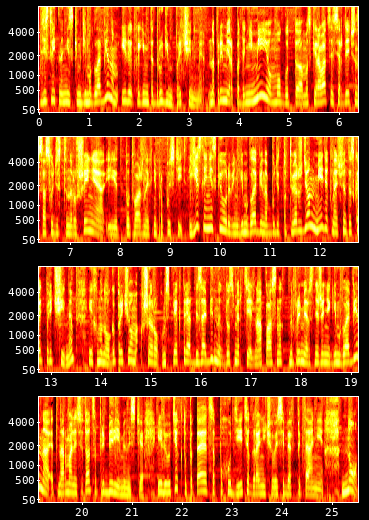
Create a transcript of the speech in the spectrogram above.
Действительно низким гемоглобином или какими-то другими причинами. Например, под анемию могут э, маскироваться сердечно-сосудистые нарушения, и тут важно их не пропустить. Если низкий уровень гемоглобина будет подтвержден, медик начнет искать причины. Их много, причем в широком спектре от безобидных безобидных до смертельно опасных. Например, снижение гемоглобина – это нормальная ситуация при беременности или у тех, кто пытается похудеть, ограничивая себя в питании. Но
